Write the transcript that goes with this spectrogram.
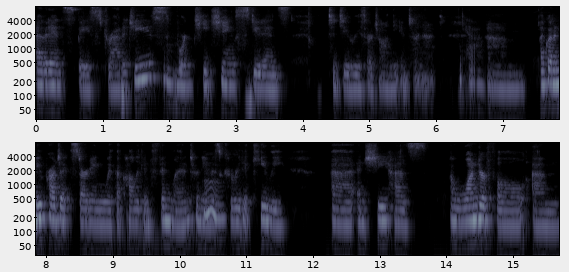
evidence based strategies mm-hmm. for teaching students to do research on the internet. Yeah. Um, I've got a new project starting with a colleague in Finland. Her name mm. is Carita Kiili, uh, and she has a wonderful um,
